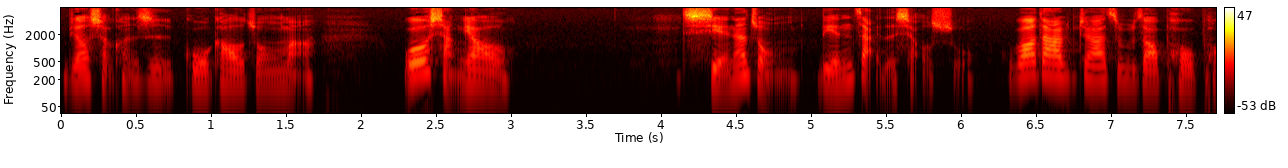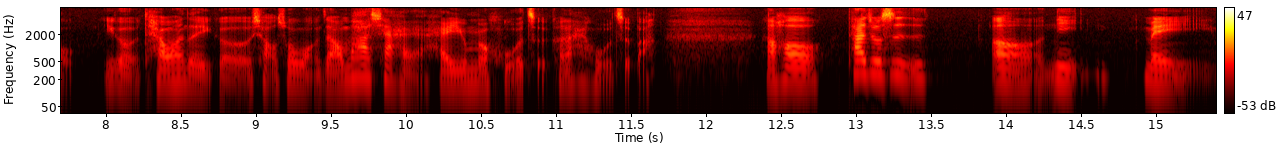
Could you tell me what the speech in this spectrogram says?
比较小可能是国高中嘛，我有想要写那种连载的小说。我不知道大家知不知道 Popo 一个台湾的一个小说网站，我不知道现在还还有没有活着，可能还活着吧。然后他就是呃，你每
